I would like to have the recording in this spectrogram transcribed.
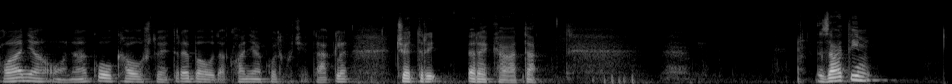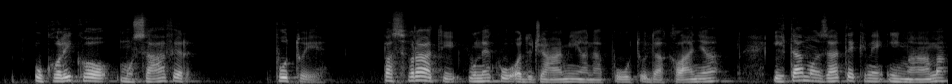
klanja onako kao što je trebao da klanja kod kuće. Dakle, četiri rekata. Zatim, ukoliko musafir putuje pa svrati u neku od džamija na putu da klanja i tamo zatekne imama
